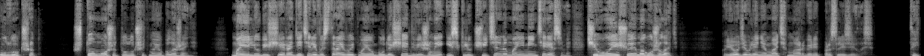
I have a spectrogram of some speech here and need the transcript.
Улучшат? Что может улучшить мое положение? Мои любящие родители выстраивают мое будущее, движимые исключительно моими интересами. Чего еще я могу желать? К ее удивлению, мать Маргарет прослезилась. «Ты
